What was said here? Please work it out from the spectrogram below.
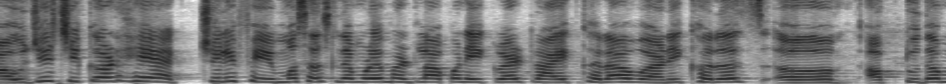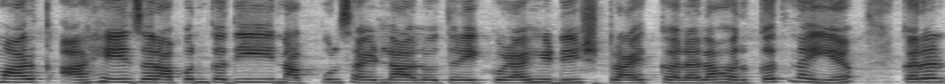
सावजी चिकन हे ॲक्च्युली फेमस असल्यामुळे म्हटलं आपण एक वेळा ट्राय करावं. आणि खरंच अप टू द मार्क आहे. जर आपण कधी नागपूर साईडला आलो तर एक वेळा ही डिश ट्राय करायला हरकत नाही आहे कारण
